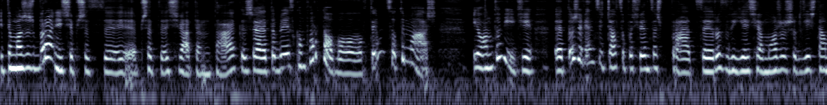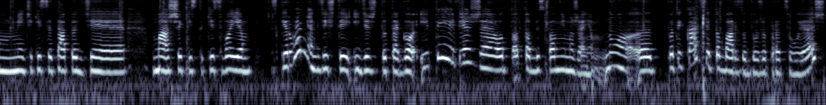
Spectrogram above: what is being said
I ty możesz bronić się przez, y, przed światem, tak? Że tobie jest komfortowo w tym, co ty masz. I on to widzi. E, To, że więcej czasu poświęcasz pracy, rozwija się, możesz gdzieś tam mieć jakieś etapy, gdzie masz jakieś takie swoje skierowania, gdzieś ty idziesz do tego i ty wiesz, że o to tobie spełni marzenia. No, e, po tej karcie to bardzo dużo pracujesz.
